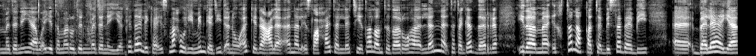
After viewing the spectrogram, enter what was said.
مدنية أو أي تمرد مدني. كذلك اسمحوا لي من جديد أن أؤكد على أن الإصلاحات التي طال انتظارها لن تتجذر إذا ما اختنقت بسبب بلايا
